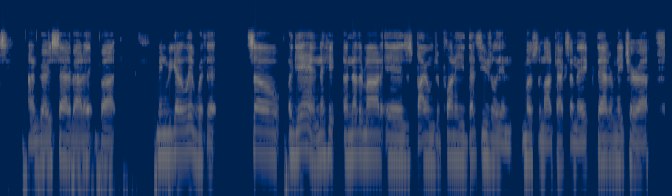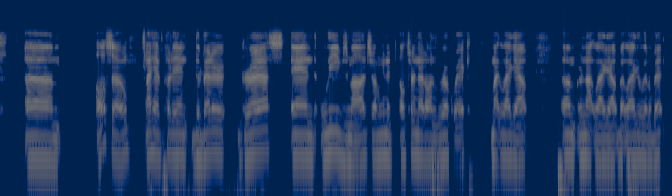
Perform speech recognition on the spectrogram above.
I'm very sad about it. But I mean, we gotta live with it. So again, another mod is Biomes of Plenty. That's usually in most of the mod packs I make. That or Natura. Um, also, I have put in the better grass and leaves mod so I'm gonna I'll turn that on real quick. Might lag out um, or not lag out but lag a little bit.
